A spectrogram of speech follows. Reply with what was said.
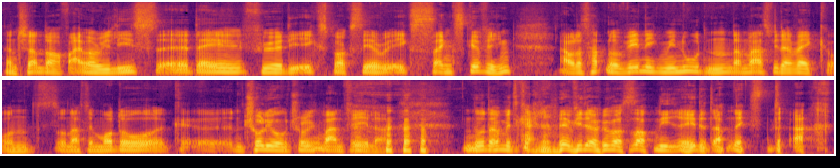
Dann stand da auf einmal Release äh, Day für die Xbox Series X Thanksgiving. Aber das hat nur wenige Minuten, dann war es wieder weg. Und so nach dem Motto, äh, Entschuldigung, Entschuldigung, war ein Fehler. nur damit keiner mehr wieder über Sony redet am nächsten Tag.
